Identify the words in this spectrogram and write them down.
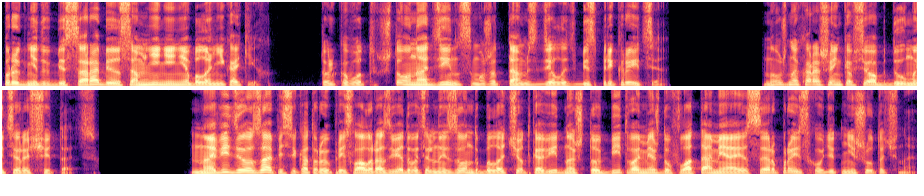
прыгнет в Бессарабию, сомнений не было никаких. Только вот что он один сможет там сделать без прикрытия? Нужно хорошенько все обдумать и рассчитать. На видеозаписи, которую прислал разведывательный зонд, было четко видно, что битва между флотами АСР происходит нешуточная.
